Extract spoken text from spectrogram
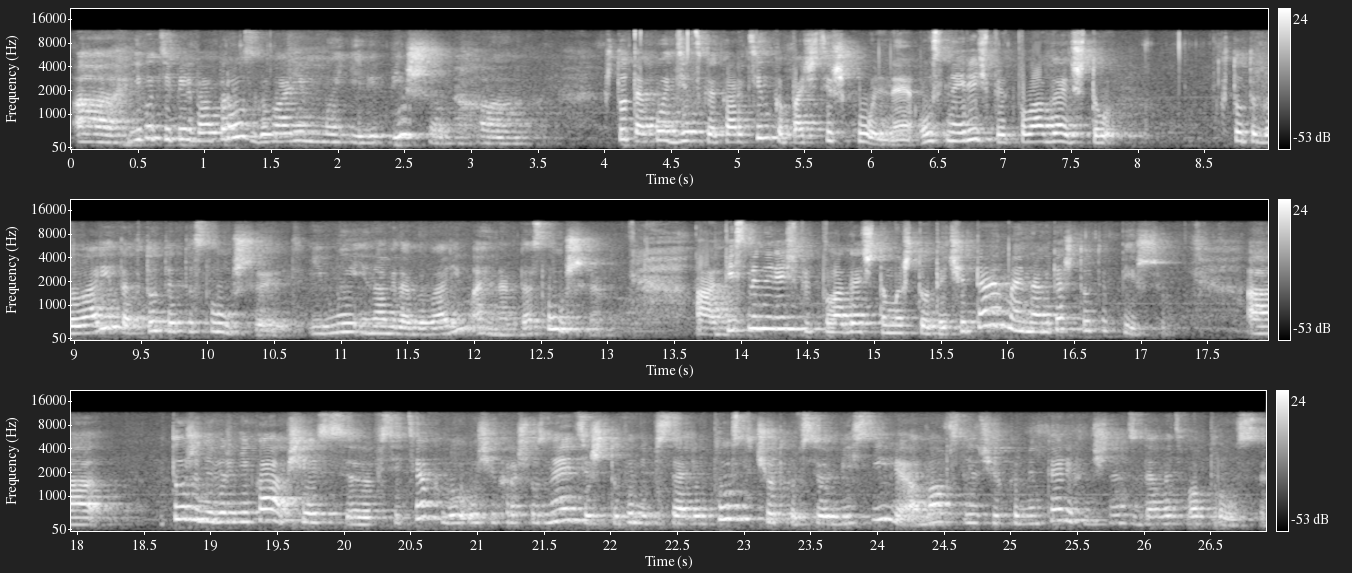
А, и вот теперь вопрос, говорим мы или пишем, а, что такое детская картинка почти школьная? Устная речь предполагает, что кто-то говорит, а кто-то это слушает. И мы иногда говорим, а иногда слушаем. А письменная речь предполагает, что мы что-то читаем, а иногда что-то пишем. А, тоже наверняка, общаясь э, в сетях, вы очень хорошо знаете, что вы написали пост, четко все объяснили, а вам в следующих комментариях начинают задавать вопросы.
